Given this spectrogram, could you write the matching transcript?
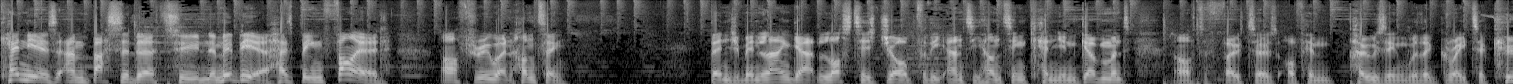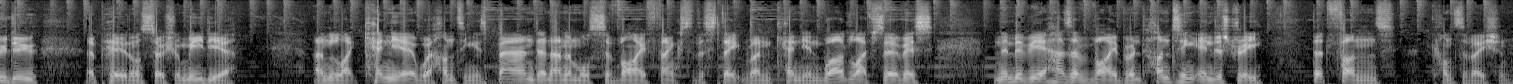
Kenya's ambassador to Namibia has been fired after he went hunting. Benjamin Langat lost his job for the anti-hunting Kenyan government after photos of him posing with a greater kudu appeared on social media. Unlike Kenya, where hunting is banned and animals survive thanks to the state-run Kenyan Wildlife Service, Namibia has a vibrant hunting industry that funds conservation.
